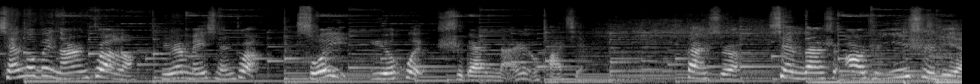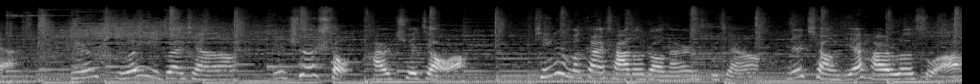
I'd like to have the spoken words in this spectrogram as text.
钱都被男人赚了，女人没钱赚，所以约会是该男人花钱。但是现在是二十一世纪，女人可以赚钱了，你缺手还是缺脚啊？凭什么干啥都找男人出钱啊？你是抢劫还是勒索啊？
